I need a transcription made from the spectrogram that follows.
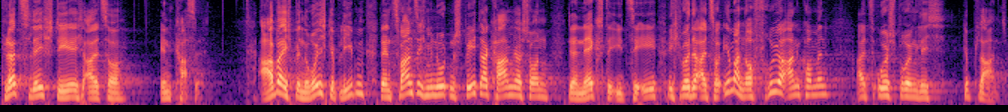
Plötzlich stehe ich also in Kassel. Aber ich bin ruhig geblieben, denn 20 Minuten später kam ja schon der nächste ICE. Ich würde also immer noch früher ankommen als ursprünglich geplant.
